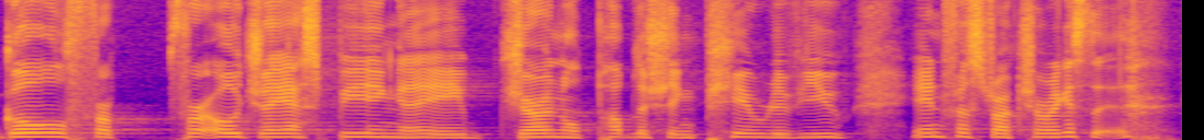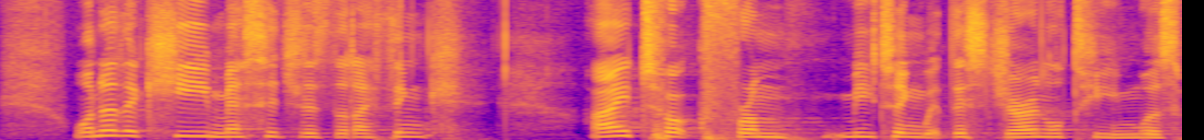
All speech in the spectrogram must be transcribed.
goal for, for OJS being a journal publishing peer review infrastructure, I guess the, one of the key messages that I think I took from meeting with this journal team was,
